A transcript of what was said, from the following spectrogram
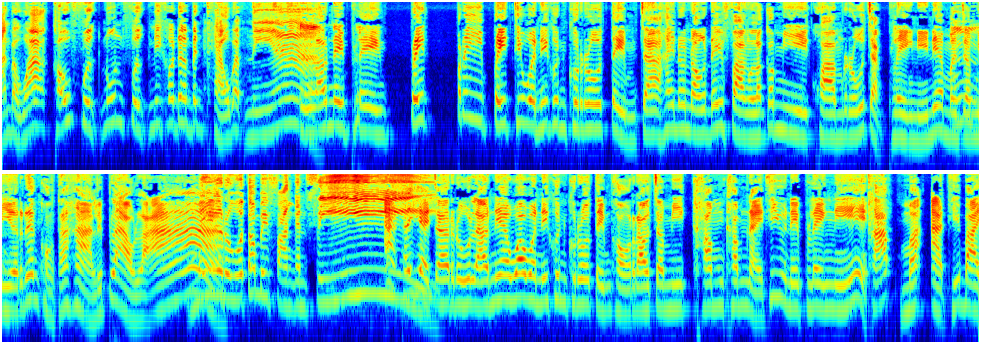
รแบบว่าเขาฝึกนู่นฝึกนี่เขาเดินเป็นแถวแบบเนี้ยแล้วในเพลง ปริดปรีปริดที่วันนี้คุณครูติ๋มจะให้น้องๆได้ฟัง แล้วก็มีความรู้จากเพลงนี้เนี่ยมันจะมีเรื่องของทหารหรือเปล่าล่ะไม่รู้ต้องไปฟังกันสิอะถ้าอยากจะรู้แล้วเนี่ยว่าวันนี้คุณครูติ๋มของเราจะมีคำคำไหนที่อยู่ในเพลงนี้ครับมาอธิบาย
